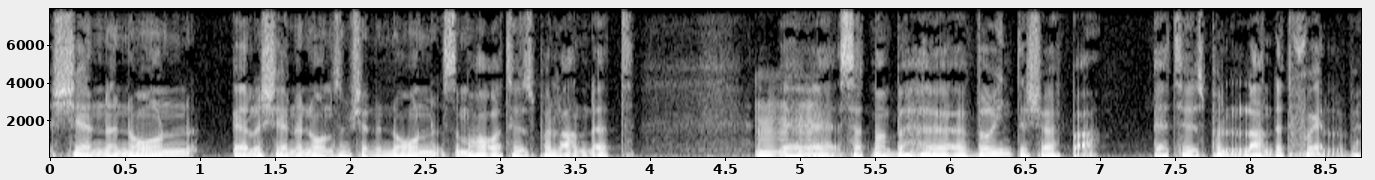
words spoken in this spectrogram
känner någon eller känner någon som känner någon som har ett hus på landet. Mhm. Eh, så att man behöver inte köpa ett hus på landet själv.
